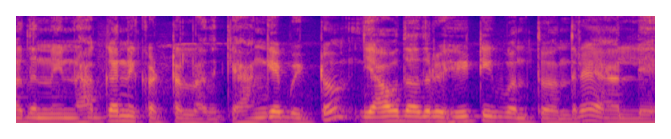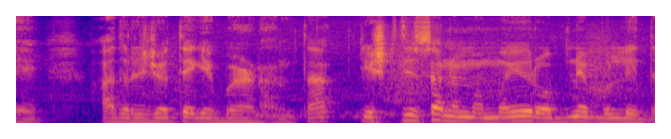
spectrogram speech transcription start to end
ಅದನ್ನು ಇನ್ನು ಹಗ್ಗನೇ ಕಟ್ಟಲ್ಲ ಅದಕ್ಕೆ. ಹಾಗೆ ಬಿಟ್ಟು ಯಾವುದಾದ್ರೂ ಹೀಟಿಗೆ ಬಂತು ಅಂದರೆ ಅಲ್ಲಿ ಅದರ ಜೊತೆಗೆ ಬೇಡ ಅಂತ. ಇಷ್ಟು ದಿವಸ ನಮ್ಮ ಮಯೂರ್ ಒಬ್ಬನೇ ಬುಲ್ಲಿದ್ದ.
